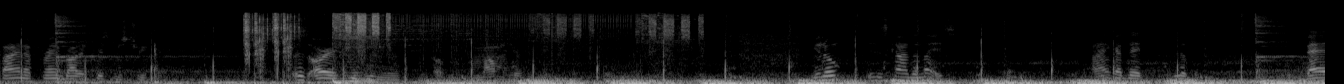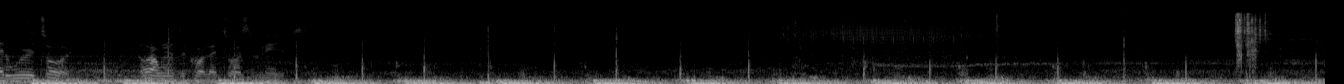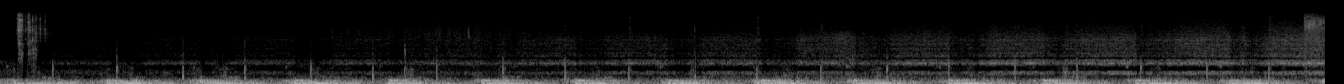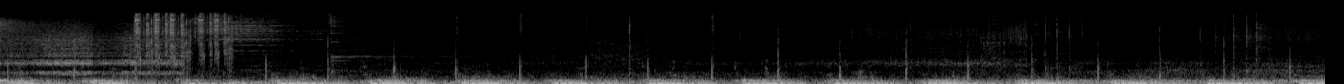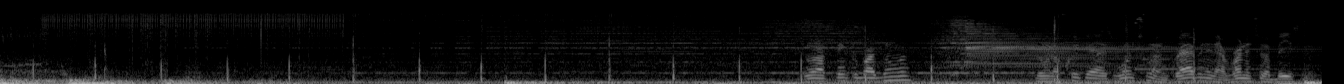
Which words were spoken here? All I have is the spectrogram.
Find a friend by the Christmas tree. What does RSVP mean? Oh, my mama here. You know, this is kind of nice. I ain't got that bad word toy. Oh, I wanted to call that toy some names. Think about doing? Doing a quick ass one two and grabbing it and running to the basement.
